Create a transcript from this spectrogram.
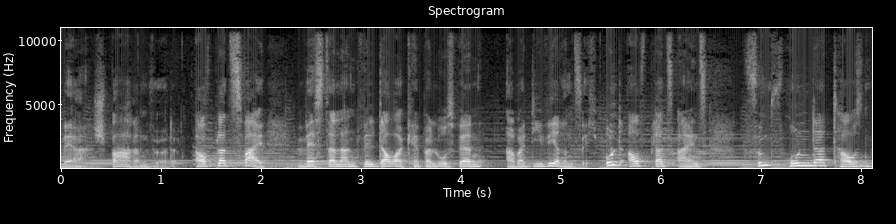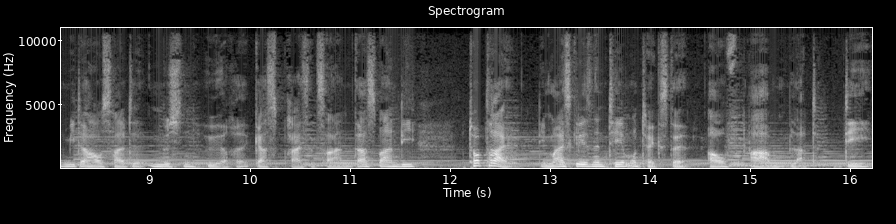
wer sparen würde. Auf Platz 2, Westerland will Dauerkepper loswerden, aber die wehren sich. Und auf Platz 1, 500.000 Mieterhaushalte müssen höhere Gaspreise zahlen. Das waren die Top 3, die meistgelesenen Themen und Texte auf abendblatt.de.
